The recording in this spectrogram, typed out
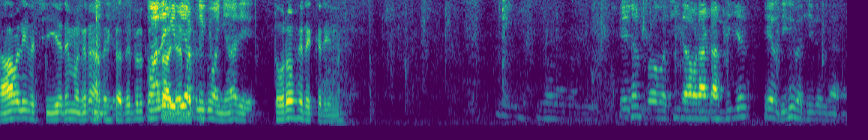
ਆਹ ਵਾਲੀ ਵੱਛੀ ਇਹਦੇ ਮਗਰ ਆ ਦੇਖ ਸਕਦੇ ਬਿਲਕੁਲ ਕੱਲ ਹੀ ਜੀ ਤਾਜ਼ਾ ਆਪਣੇ ਕੋ ਆਈਆਂ ਜੇ। ਤੋਰੋ ਫਿਰ ਇੱਕ ਵਾਰੀ ਇਹਨੂੰ ਇਹ ਤਾਂ ਬ- ਵੱਛੀ ਦਾ ਬੜਾ ਕਰਦੀ ਹੈ ਹਿਲਦੀ ਨਹੀਂ ਵੱਛੀ ਦੇ ਬਗੈਰ।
